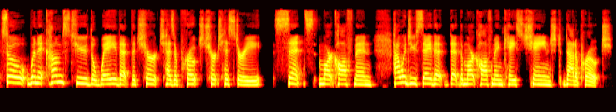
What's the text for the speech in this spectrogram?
So when it comes to the way that the church has approached church history since Mark Hofmann, how would you say that that the Mark Hofmann case changed that approach?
